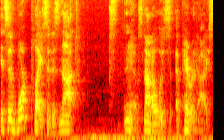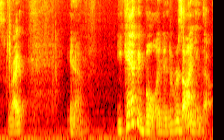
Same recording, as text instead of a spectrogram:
it's a workplace that is not, you know, it's not always a paradise, right? You know, you can't be bullied into resigning, though.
